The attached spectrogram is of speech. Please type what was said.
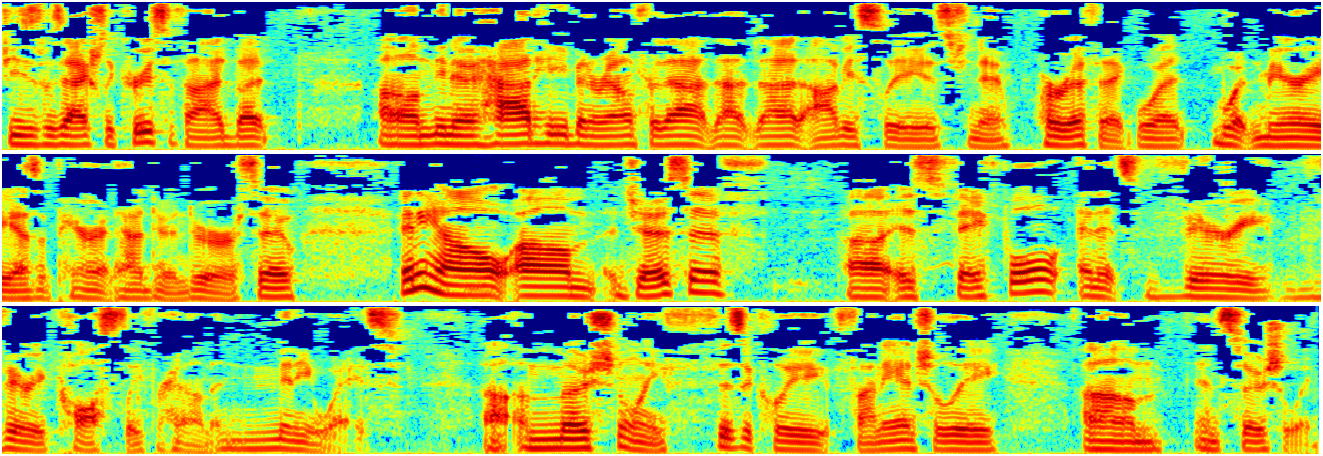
Jesus was actually crucified. But um, you know, had he been around for that, that that obviously is you know horrific what what Mary as a parent had to endure. So, anyhow, um, Joseph uh, is faithful, and it's very very costly for him in many ways, uh, emotionally, physically, financially, um, and socially.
